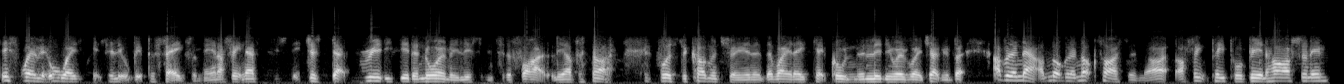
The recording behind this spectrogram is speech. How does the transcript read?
This is where it always gets a little bit pathetic for me, and I think that's it just that really did annoy me listening to the fight the other night was the commentary and the way they kept calling the lineal heavyweight champion. But other than that, I'm not going to knock Tyson. I, I think people are being harsh on him,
